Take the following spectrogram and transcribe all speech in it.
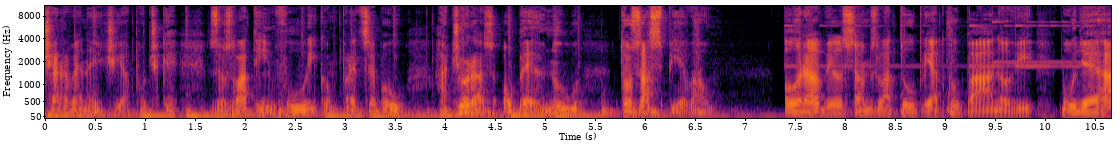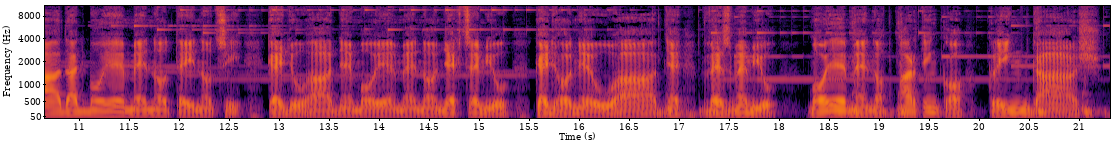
červenej čiapočke so zlatým fúrikom pred sebou a čoraz obehnul, to zaspieval. Urobil som zlatú priatku pánovi, bude hádať moje meno tej noci. Keď uhádne moje meno, nechcem ju, keď ho neuhádne, vezmem ju. Moje meno, Martinko Klingáš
